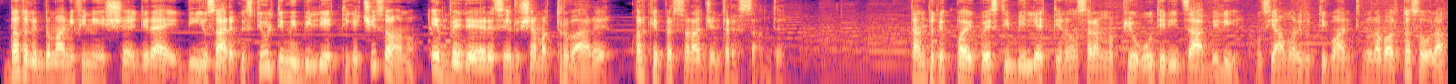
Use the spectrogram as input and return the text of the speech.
Dato che domani finisce direi di usare questi ultimi biglietti che ci sono e vedere se riusciamo a trovare qualche personaggio interessante tanto che poi questi biglietti non saranno più utilizzabili, usiamoli tutti quanti in una volta sola.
